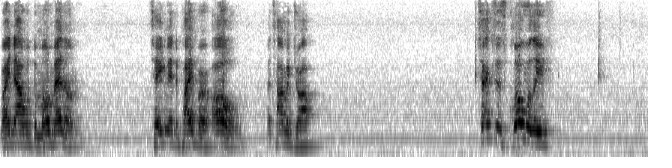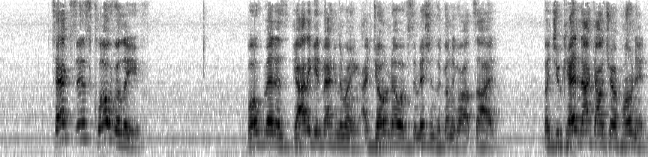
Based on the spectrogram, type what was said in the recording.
Right now with the momentum. Taking it to Piper. Oh. Atomic drop. Texas Cloverleaf. Texas Cloverleaf. Both men has got to get back in the ring. I don't know if submissions are going to go outside. But you can knock out your opponent.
